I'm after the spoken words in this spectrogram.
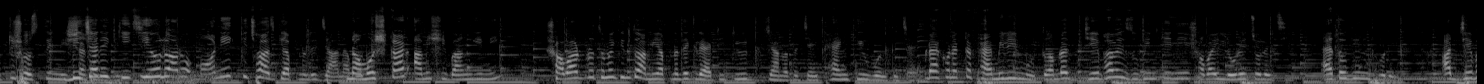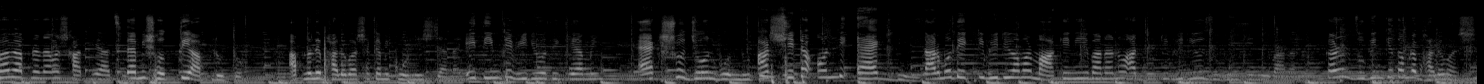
একটু স্বস্তির নিঃশ্বাস বিচারে কি কি হলো? আরও অনেক কিছু আজকে আপনাদের জানা নমস্কার আমি শিবাঙ্গিনী। সবার প্রথমে কিন্তু আমি আপনাদের গ্র্যাটিটিউড জানাতে চাই থ্যাংক ইউ বলতে চাই। আমরা এখন একটা ফ্যামিলির মতো আমরা যেভাবে জুবিনকে নিয়ে সবাই লড়ে চলেছি এতদিন ধরে আর যেভাবে আপনারা আমার সাথে আছেন আমি সত্যি আপ্লুত। আপনাদের ভালোবাসাকে আমি কর্নিশ জানাই। এই তিনটে ভিডিও থেকে আমি একশো জন বন্ধু আর সেটা অনলি একদিন। তার মধ্যে একটি ভিডিও আমার মাকে নিয়ে বানানো আর দুটি ভিডিও জুবিনকে নিয়ে বানানো। কারণ জুবিনকে তো আমরা ভালোবাসি।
